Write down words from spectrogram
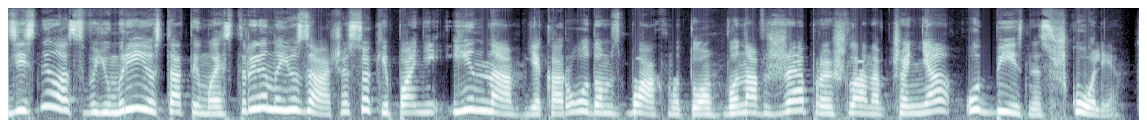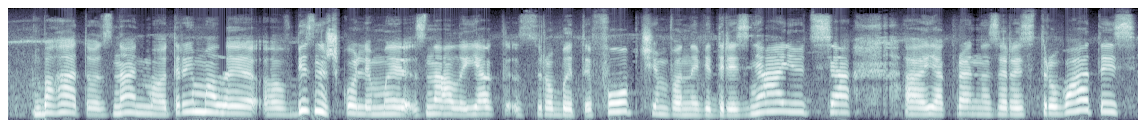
Здійснила свою мрію стати майстринею зачісок і пані Інна, яка родом з Бахмуту. Вона вже пройшла навчання у бізнес-школі. Багато знань ми отримали Е, в бізнес-школі. Ми знали, як зробити ФОП, чим вони відрізняються, е, як правильно зареєструватись.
